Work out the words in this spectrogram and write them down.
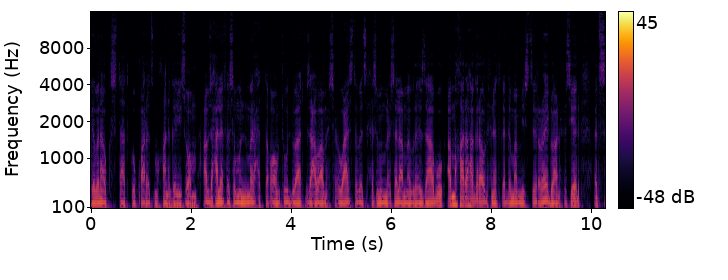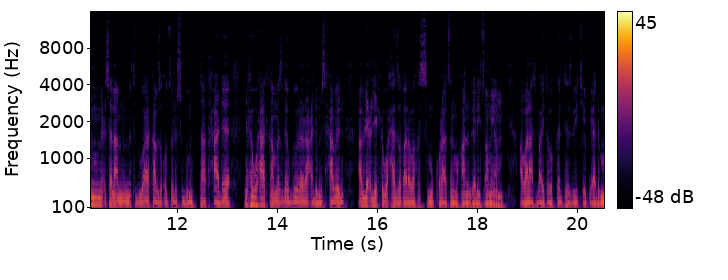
ገበናዊ ክስታት ክቋረፅ ምዃኑ ገሊፆም። ኣብ ዝሓለፈ ሰሙን ንመራሕቲ ተቓወምቲ ውድባት ብዛዕባ ምሕሱ ህወሓት ዝተበፅሐ ስምምዕ ሰላም መብርሂ ዝሃቡ ኣማኻሪ ሃገራዊ ድሕነት ቀዳማይ ሚኒስትር ሬድዋን ሑሴን እቲ ስምምዕ ሰላም ንምትግባር ካብ ዝቕፅሉ ስጉምትታት ሓደ ንህወሓት ካብ መዝገብ ግብረ ራዕዲ ምስሓብን ኣብ ልዕሊ ህወሓት ዝቐረበ ክሲ ምቁራፅን ምዃኑ ገሊፆም እዮም። ኣባላት ባይቶ ወከልቲ ህዝቢ ኢትዮጵያ ድማ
